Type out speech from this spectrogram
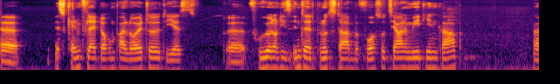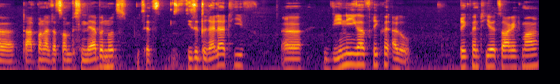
äh, es kennen vielleicht doch ein paar Leute, die jetzt äh, früher noch dieses Internet benutzt haben, bevor es soziale Medien gab. Äh, da hat man halt das noch ein bisschen mehr benutzt. Jetzt, die sind relativ äh, weniger frequent, also frequentiert, sage ich mal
